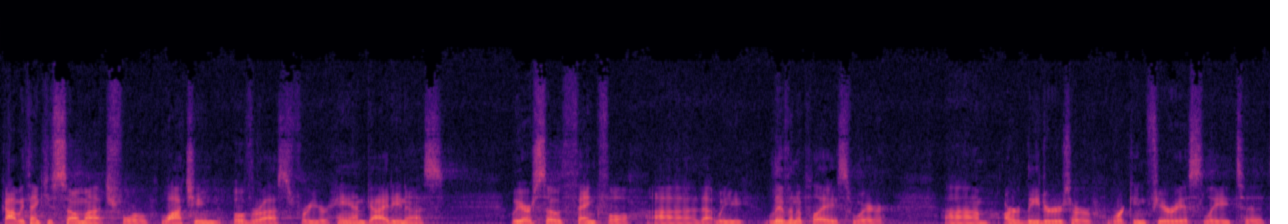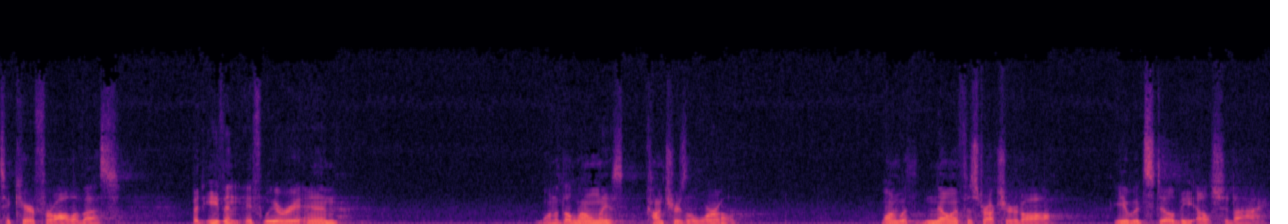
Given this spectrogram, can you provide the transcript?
God, we thank you so much for watching over us, for your hand guiding us. We are so thankful uh, that we live in a place where um, our leaders are working furiously to, to care for all of us. But even if we were in one of the loneliest countries of the world, one with no infrastructure at all, you would still be El Shaddai.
